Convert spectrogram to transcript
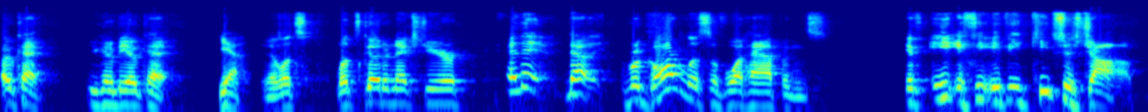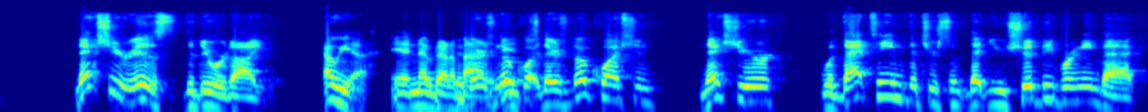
okay, you're going to be okay. Yeah, you know, let's let's go to next year, and then now regardless of what happens, if he, if he, if he keeps his job, next year is the do or die year. Oh yeah, yeah, no doubt about there's it. No, there's no question. Next year, with that team that you're that you should be bringing back,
